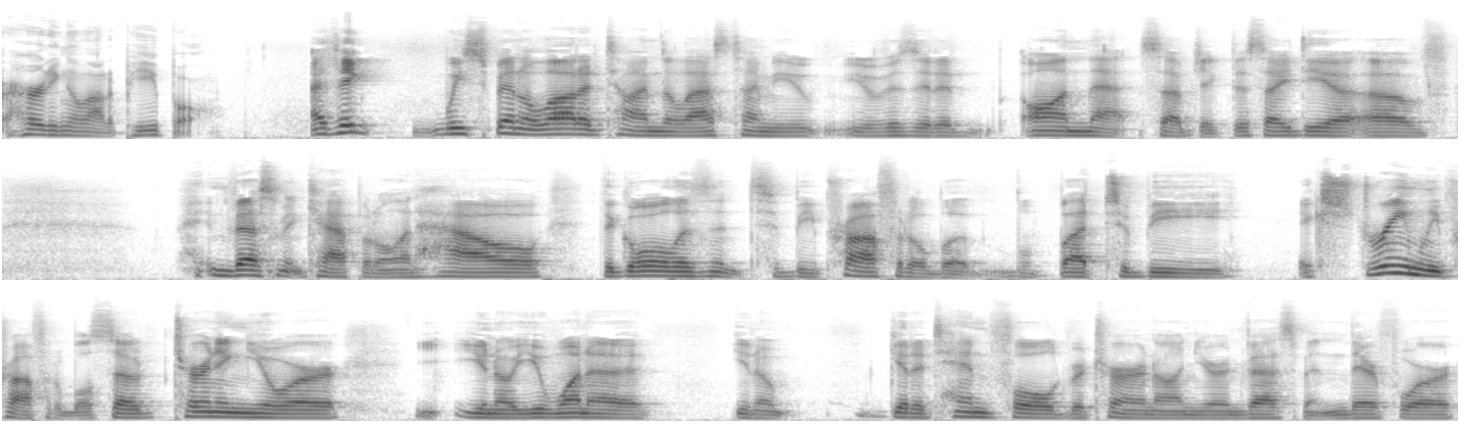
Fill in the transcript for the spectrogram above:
hurting a lot of people. I think we spent a lot of time the last time you, you visited on that subject, this idea of investment capital and how the goal isn't to be profitable but, but to be extremely profitable. So turning your you know, you want to, you know, get a tenfold return on your investment and therefore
